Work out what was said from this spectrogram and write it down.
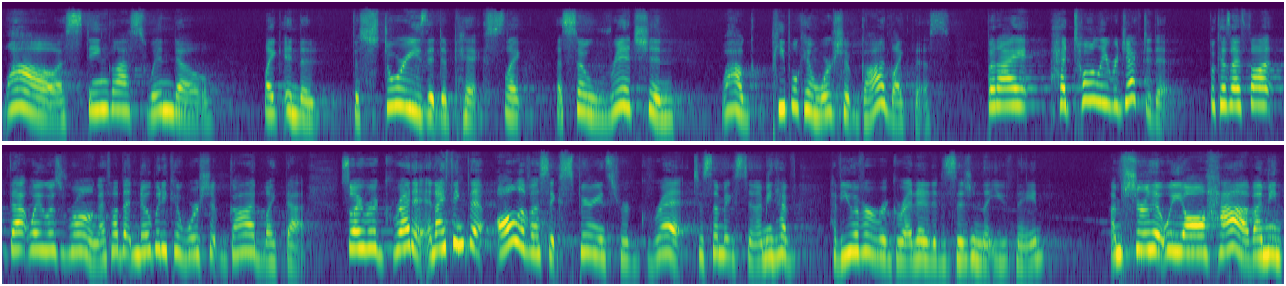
wow, a stained glass window, like in the, the stories it depicts, like that's so rich and wow, people can worship God like this. But I had totally rejected it because I thought that way was wrong. I thought that nobody could worship God like that. So I regret it. And I think that all of us experience regret to some extent. I mean, have, have you ever regretted a decision that you've made? I'm sure that we all have. I mean,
